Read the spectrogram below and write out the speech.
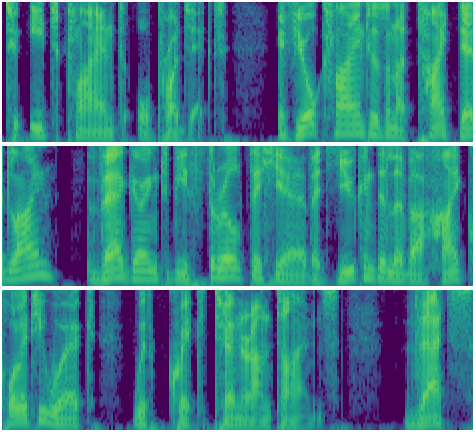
to each client or project. If your client is on a tight deadline, they're going to be thrilled to hear that you can deliver high quality work with quick turnaround times. That's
